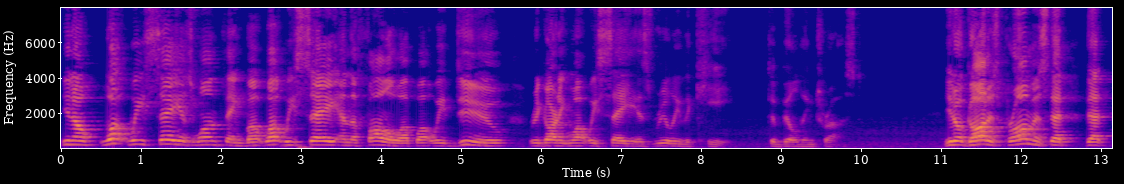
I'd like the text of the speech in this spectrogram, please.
You know, what we say is one thing, but what we say and the follow up, what we do regarding what we say, is really the key to building trust. You know, God has promised that, that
